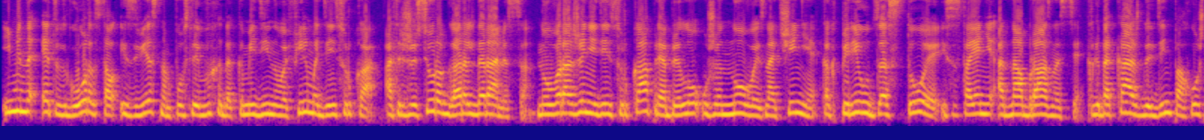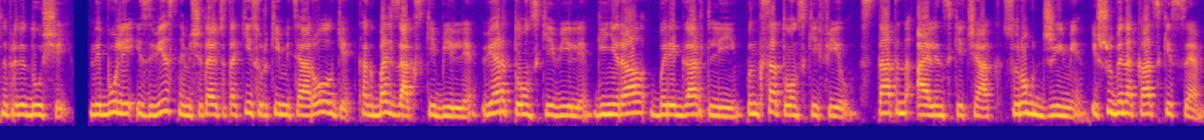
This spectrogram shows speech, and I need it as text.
Именно этот город стал известным после выхода комедийного фильма «День сурка» от режиссера Гарольда Рамиса. Но выражение «День сурка» приобрело уже новое значение как период застоя и состояние однообразности, когда каждый день похож на предыдущий. Наиболее известными считаются такие сурки-метеорологи, как Бальзакский Билли, Виартонский Вилли, генерал Боригард Ли, Панксатонский Фил, Статен-Айлендский Чак, Сурок Джимми и Шубинакадский Сэм.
